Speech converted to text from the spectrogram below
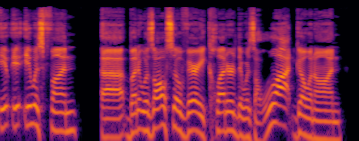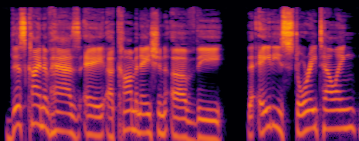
It it, it was fun. Uh, but it was also very cluttered. There was a lot going on. This kind of has a, a combination of the the 80s storytelling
